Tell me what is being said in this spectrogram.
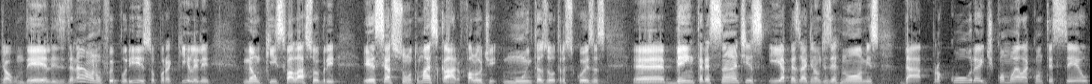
de algum deles, dizer, não, eu não fui por isso ou por aquilo, ele não quis falar sobre esse assunto. Mas, claro, falou de muitas outras coisas é, bem interessantes e, apesar de não dizer nomes, da procura e de como ela aconteceu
